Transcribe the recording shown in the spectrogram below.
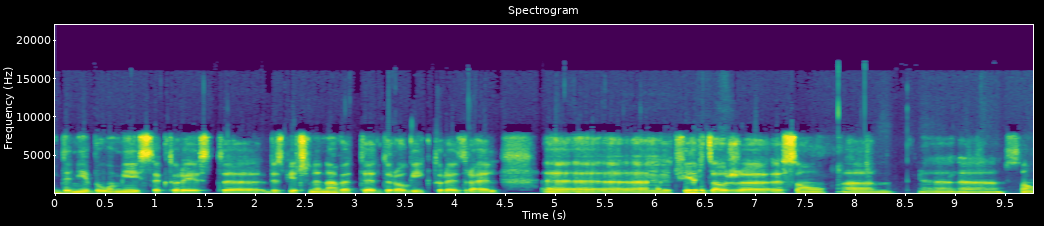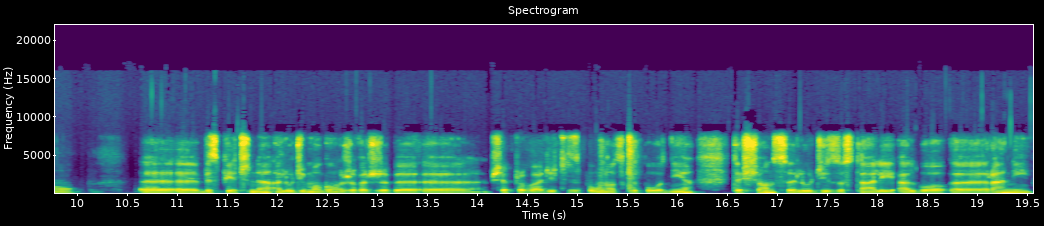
nigdy nie było miejsca, które jest e, bezpieczne. Nawet te drogi, które Izrael e, e, twierdzał, że są, są bezpieczne, a ludzie mogą używać, żeby e, przeprowadzić z północy do południa. Tysiące ludzi zostali albo rani,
